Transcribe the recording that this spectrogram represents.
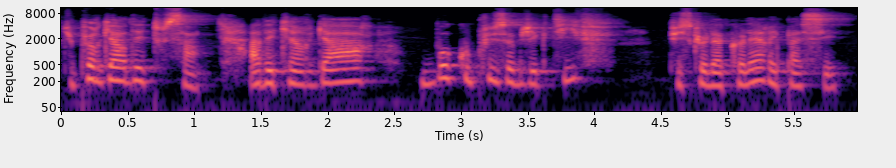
Tu peux regarder tout ça avec un regard beaucoup plus objectif puisque la colère est passée.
